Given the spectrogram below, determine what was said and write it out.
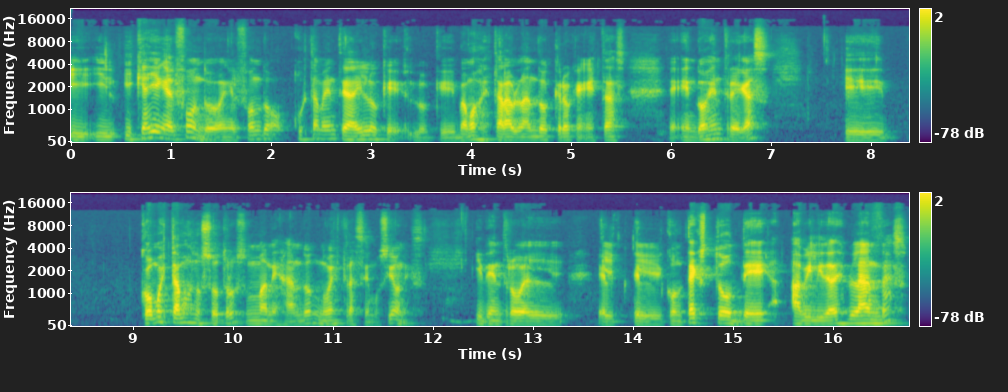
Y, y, qué hay en el fondo? En el fondo, justamente hay lo que, lo que vamos a estar hablando, creo que en estas, en dos entregas, eh, cómo estamos nosotros manejando nuestras emociones. Y dentro del el, contexto de habilidades blandas,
